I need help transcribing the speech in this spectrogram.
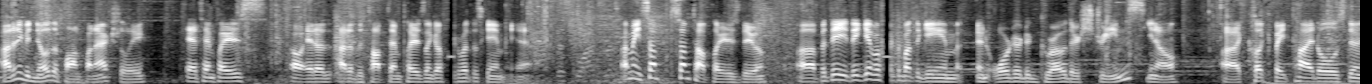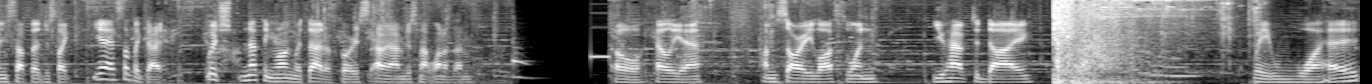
I don't even know the pon pon actually. Yeah, 10 players. Oh, out of, out of the top 10 players, don't go about this game. Yeah. I mean, some some top players do, uh, but they they give a fuck about the game in order to grow their streams. You know, uh, clickbait titles, doing stuff that just like yeah, stuff like that. Which nothing wrong with that, of course. I, I'm just not one of them. Oh hell yeah! I'm sorry, lost one. You have to die. Wait, what? Body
